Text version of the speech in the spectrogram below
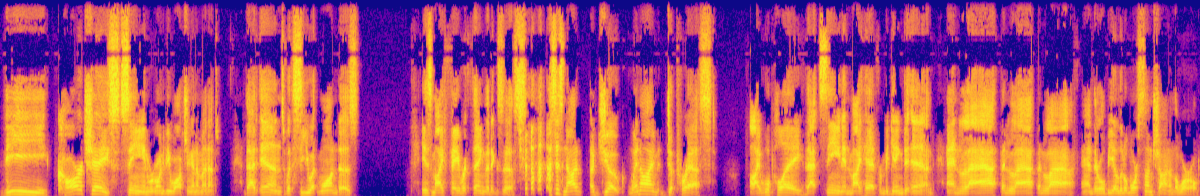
The car chase scene we're going to be watching in a minute that ends with see you at Wanda's is my favorite thing that exists. this is not a joke. When I'm depressed, I will play that scene in my head from beginning to end and laugh and laugh and laugh and there will be a little more sunshine in the world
